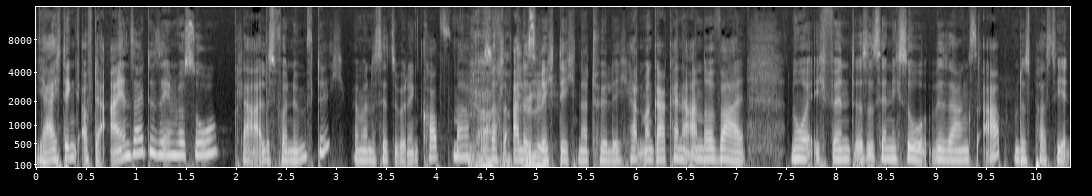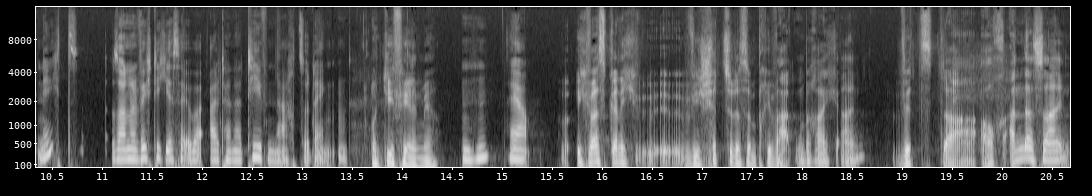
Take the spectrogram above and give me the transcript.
Ja, ich denke, auf der einen Seite sehen wir es so, klar, alles vernünftig. Wenn man das jetzt über den Kopf macht, ja, sagt natürlich. alles richtig, natürlich. Hat man gar keine andere Wahl. Nur ich finde, es ist ja nicht so, wir sagen es ab und es passiert nichts, sondern wichtig ist ja über Alternativen nachzudenken. Und die fehlen mir. Mhm, ja. Ich weiß gar nicht, wie schätzt du das im privaten Bereich ein? Wird es da auch anders sein?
